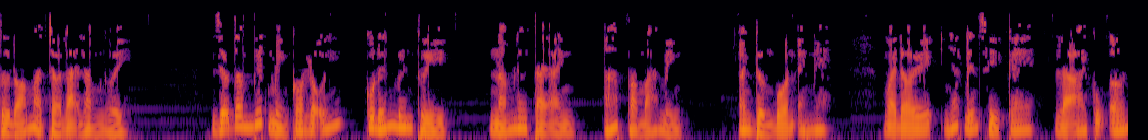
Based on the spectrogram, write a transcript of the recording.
từ đó mà trở lại làm người. Diệu Tâm biết mình có lỗi, cô đến bên Thủy, nắm lấy tay anh, áp vào má mình. Anh đừng buồn em nghe. Ngoài đời nhắc đến xì ke là ai cũng ớn.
